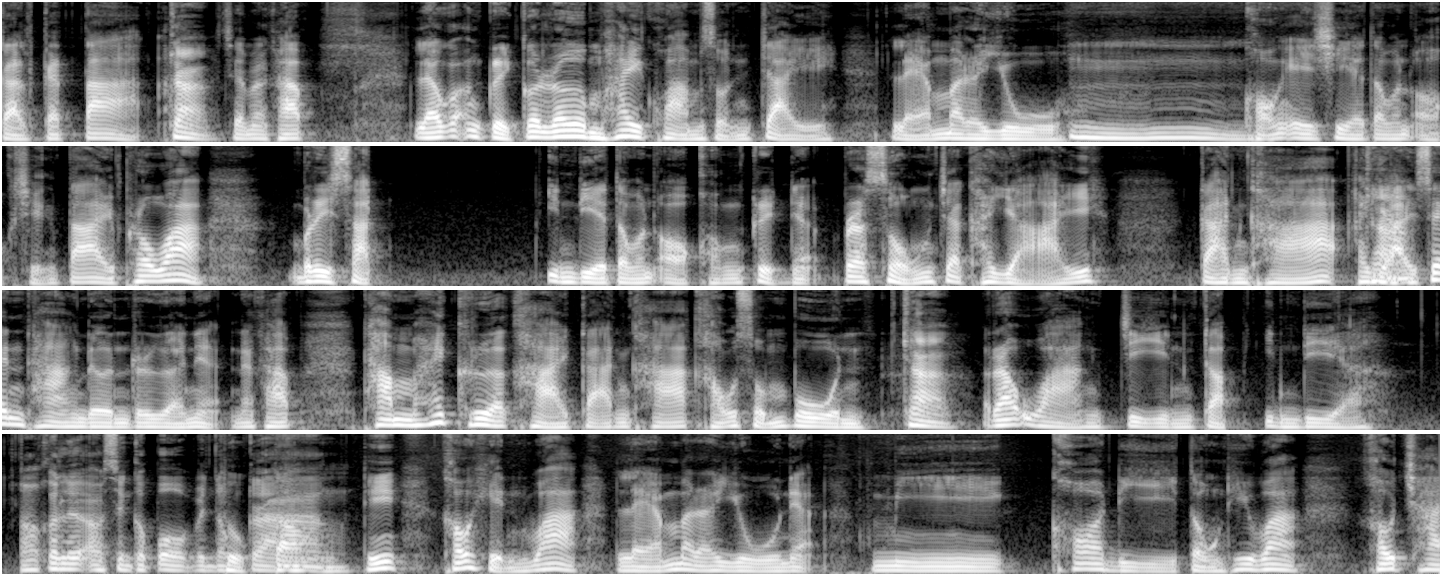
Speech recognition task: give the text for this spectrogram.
กาลกัตตาครับใช่ไหมครับแล้วก็อังกฤษก็เริ่มให้ความสนใจแหลมมารายูอืมของเอเชียตะวันออกเฉียงใต้ เพราะว่าบริษัทอินเดียตะวันออกของอังกฤษเนี่ยประสงค์จะขยายการค้าขยายเส้นทางเดินเรือเนี่ยนะครับทำให้เครือข่ายการค้าเขาสมบูรณ์ครับระหว่างจีนกับอินเดียอ๋อก็เลยเอาสิงคโปร์เป็นตรถูงกกต้อลางงที่เขาเห็นว่าแหลมมารายูเนี่ยมี ข้อดีตรงที่ว่าเขาใช้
